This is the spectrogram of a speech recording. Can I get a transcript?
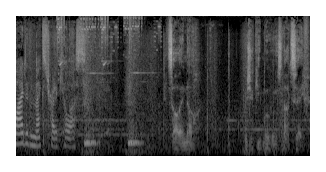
Why did the mechs try to kill us? It's all I know. We should keep moving, it's not safe.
